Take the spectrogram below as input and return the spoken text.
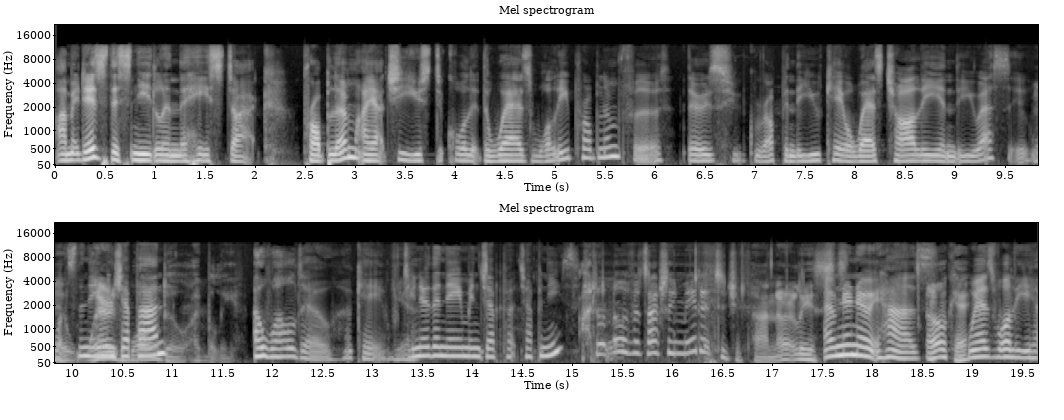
um, it is this needle in the haystack problem. I actually used to call it the Where's Wally problem for those who grew up in the UK or Where's Charlie in the US. What's uh, the name in Japan? Waldo, I believe. Oh, Waldo. Okay. Yeah. Do you know the name in Jap- Japanese? I don't know if it's actually made it to Japan, or at least. Oh no, no, it has. Oh, okay. Where's Wally?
